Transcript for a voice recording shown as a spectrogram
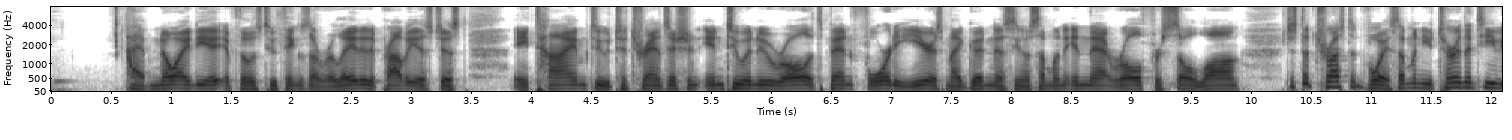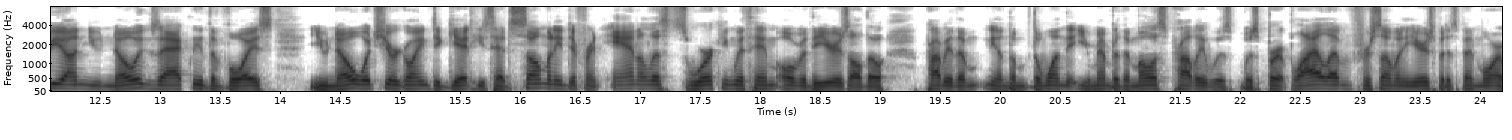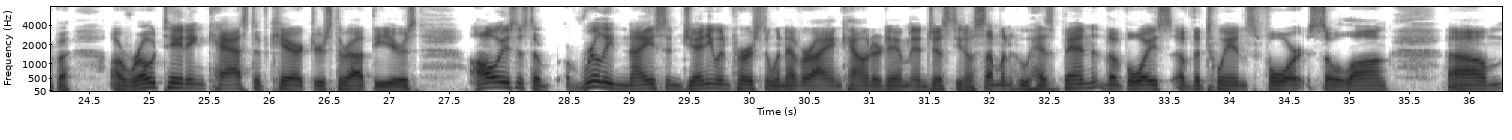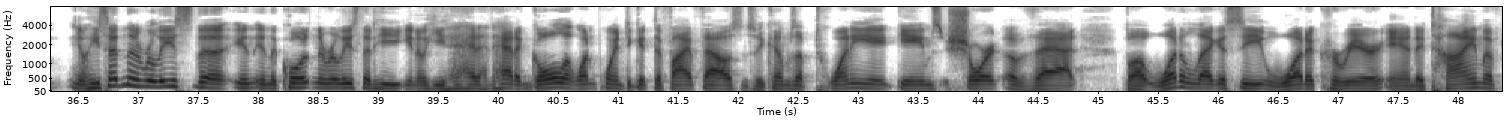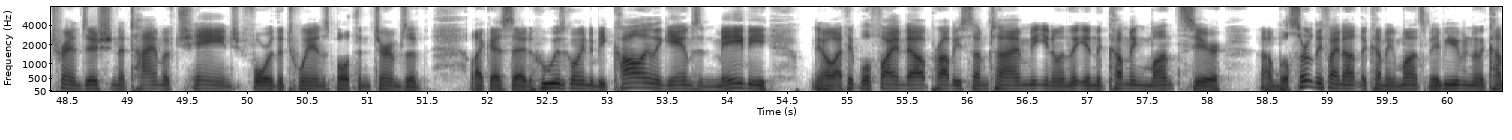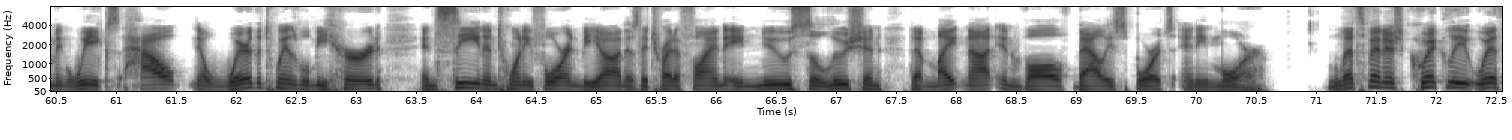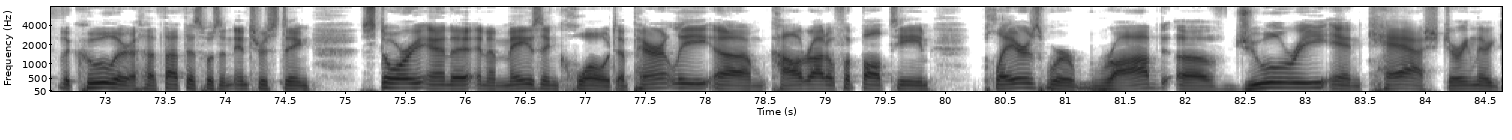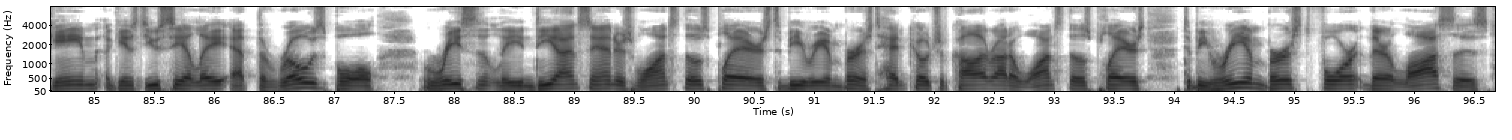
I have no idea if those two things are related. It probably is just a time to to transition into a new role. It's been 40 years, my goodness, you know, someone in that role for so long. Just a trusted voice. Someone you turn the TV on, you know exactly the voice, you know what you're going to get. He's had so many different analysts working with him over the years, although probably the you know the, the one that you remember the most probably was was Bert Blyleven for so many years, but it's been more of a, a rotating cast of characters throughout the years always just a really nice and genuine person whenever I encountered him, and just you know someone who has been the voice of the Twins for so long. Um, you know, he said in the release the in, in the quote in the release that he you know he had, had a goal at one point to get to five thousand, so he comes up twenty eight games short of that. But what a legacy, what a career, and a time of transition, a time of change for the Twins, both in terms of, like I said, who is going to be calling the games, and maybe, you know, I think we'll find out probably sometime, you know, in the in the coming months here. Um, we'll certainly find out in the coming months, maybe even in the coming weeks, how you know where the Twins will be heard and seen in 24 and beyond as they try to find a new solution that might not involve Bally Sports anymore. Let's finish quickly with the cooler. I thought this was an interesting story and a, an amazing quote. Apparently, um, Colorado football team players were robbed of jewelry and cash during their game against UCLA at the Rose Bowl recently. And Deion Sanders wants those players to be reimbursed. Head coach of Colorado wants those players to be reimbursed for their losses.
